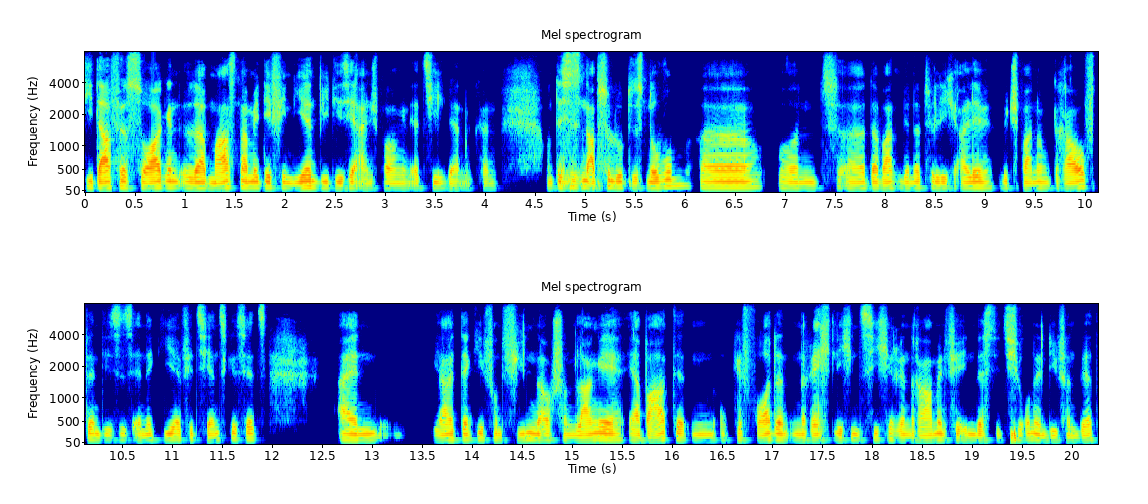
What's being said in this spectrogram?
die dafür sorgen oder Maßnahmen definieren, wie diese Einsparungen erzielt werden können. Und das ist ein absolutes Novum. Äh, und äh, da warten wir natürlich alle mit Spannung drauf, denn dieses Energieeffizienzgesetz ein ja, denke ich, von vielen auch schon lange erwarteten und geforderten rechtlichen sicheren Rahmen für Investitionen liefern wird.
